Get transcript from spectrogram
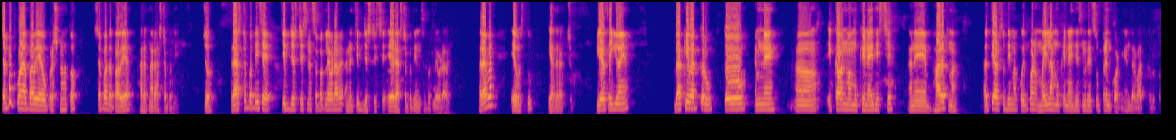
શપથ કોણે અપાવ્યા એવો પ્રશ્ન હતો. શપથ અપાવ્યા ભારતના રાષ્ટ્રપતિ. જો રાષ્ટ્રપતિ છે, ચીફ જસ્ટિસને શપથ લેવડાવે અને ચીફ જસ્ટિસ છે, એ રાષ્ટ્રપતિને શપથ લેવડાવે. બરાબર? એ વસ્તુ યાદ રાખજો. ક્લિયર થઈ ગયું અહીંયા? બાકી વાત કરું તો એમને એકાવનમાં મુખ્ય ન્યાયાધીશ છે અને ભારતમાં અત્યાર સુધીમાં કોઈ પણ મહિલા મુખ્ય ન્યાયાધીશ નથી, સુપ્રીમ કોર્ટની અંદર વાત કરું તો.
